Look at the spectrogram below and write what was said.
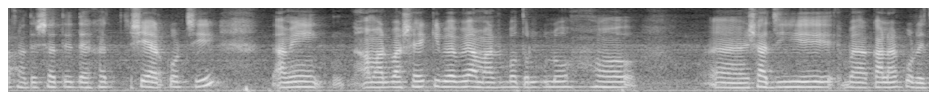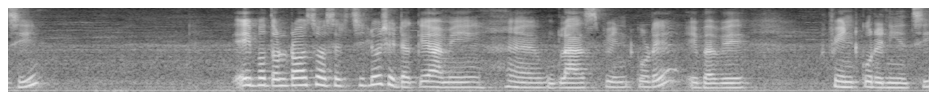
আপনাদের সাথে দেখা শেয়ার করছি। আমি আমার বাসায় কীভাবে আমার বোতলগুলো সাজিয়ে বা কালার করেছি। এই বোতলটাও সসের ছিল, সেটাকে আমি গ্লাস প্রিন্ট করে এভাবে প্রিন্ট করে নিয়েছি।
